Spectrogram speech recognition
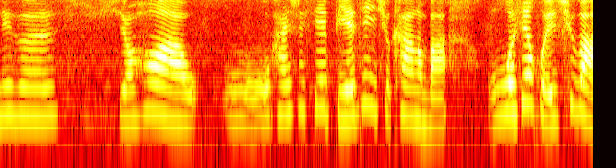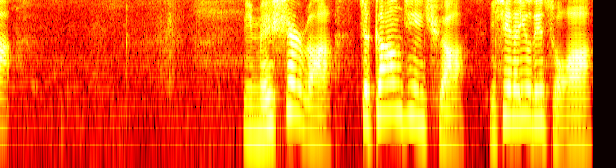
那个小浩啊，我我还是先别进去看了吧，我先回去吧。你没事吧？这刚进去啊，你现在又得走啊？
